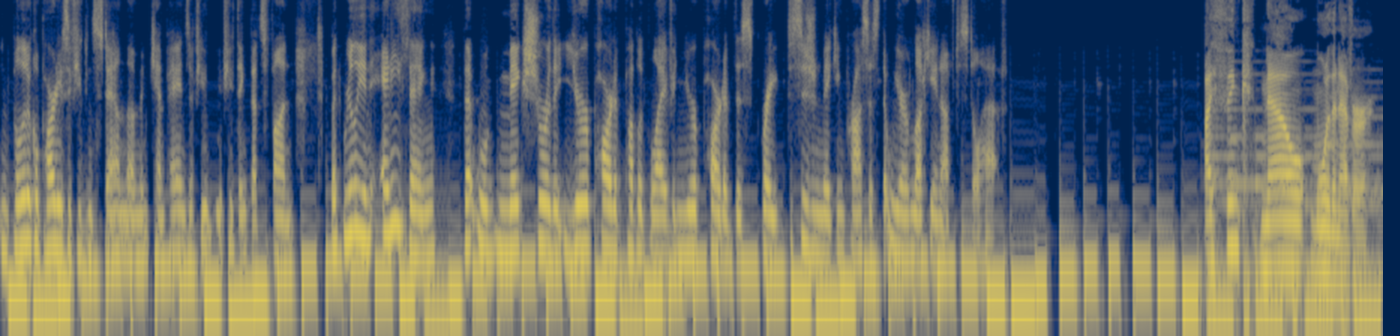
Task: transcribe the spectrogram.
in political parties if you can stand them in campaigns if you if you think that's fun but really in anything that will make sure that you're part of public life and you're part of this great decision making process that we are lucky enough to still have I think now more than ever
